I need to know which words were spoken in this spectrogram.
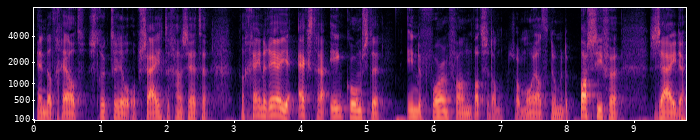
en dat geld structureel opzij te gaan zetten, dan genereer je extra inkomsten in de vorm van wat ze dan zo mooi altijd noemen de passieve zijde.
